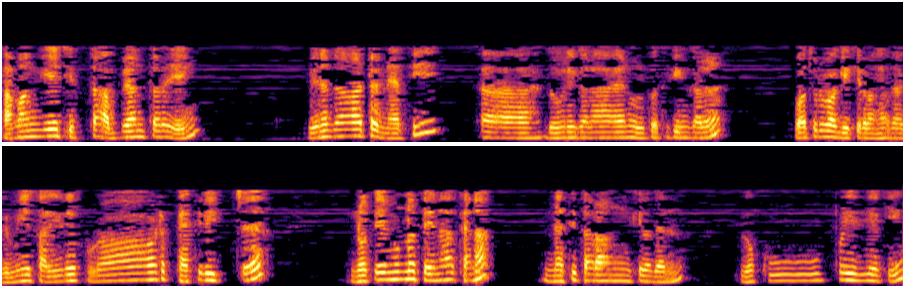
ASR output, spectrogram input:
තමන්ගේ චිත්ත අභ්‍යන්තරයෙන් වෙනදාට නැති දෝරේ ගලා යන උල්පතකින් ගලන වතුර වගේ කියලා මම හිතාගෙන මේ ශරීරේ පුරාවට පැතිරිච්ච නොතෙමුන්න තැන තැන නැති තරම් කියලා දැනෙන ලොකු ප්‍රීතියකින්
